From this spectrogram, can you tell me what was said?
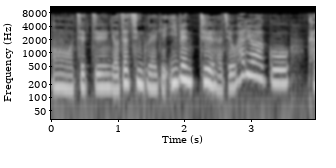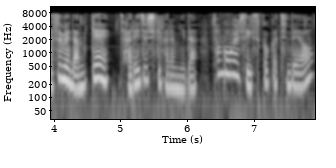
어, 어쨌든 여자친구에게 이벤트 아주 화려하고 가슴에 남게 잘 해주시기 바랍니다. 성공할 수 있을 것 같은데요.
